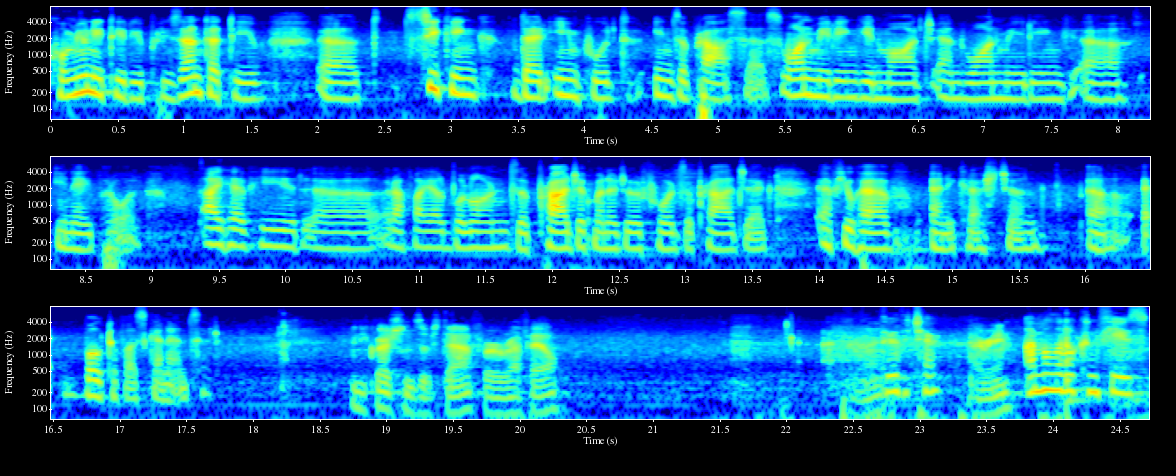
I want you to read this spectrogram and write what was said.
community representative seeking their input in the process. One meeting in March and one meeting in April. I have here uh, Rafael Bolon, the project manager for the project. If you have any question, uh, both of us can answer. Any questions of staff or Raphael? Through the chair. Irene? I'm a little confused.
